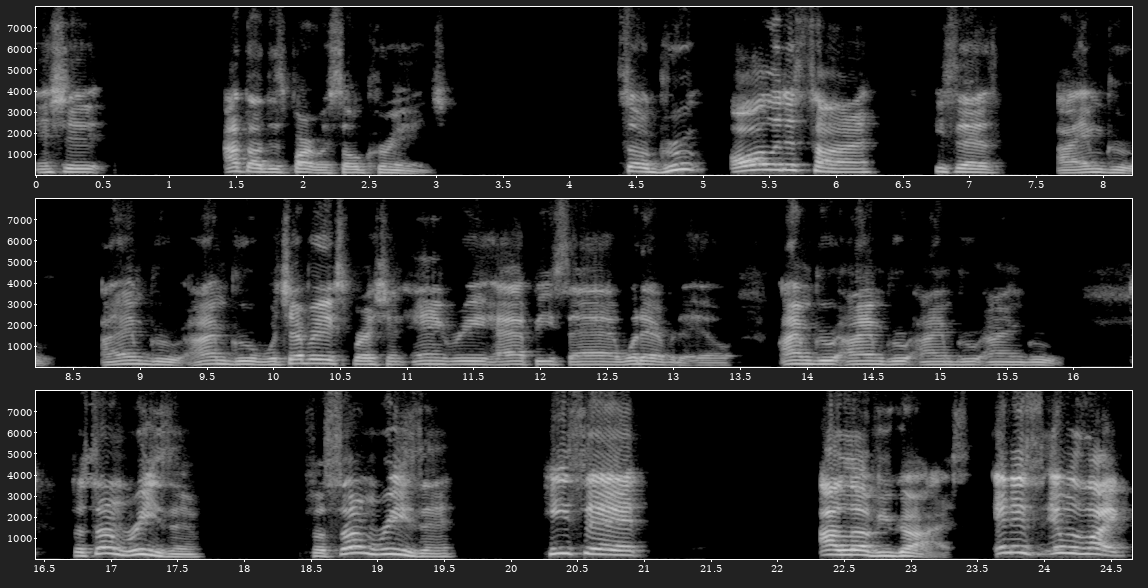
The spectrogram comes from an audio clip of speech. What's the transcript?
and shit, I thought this part was so cringe. So Groot, all of this time, he says, I am Groot. I am Groot. I'm Groot. Whichever expression, angry, happy, sad, whatever the hell. I'm Groot. I am Groot. I am Groot. I am Groot. For some reason, for some reason, he said, I love you guys. And it's it was like,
